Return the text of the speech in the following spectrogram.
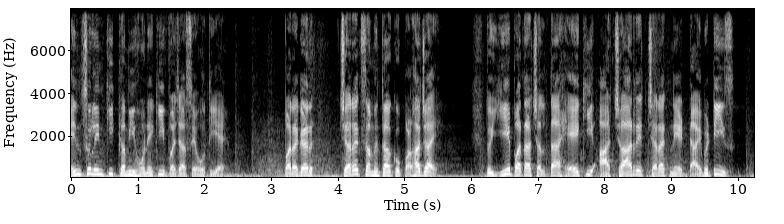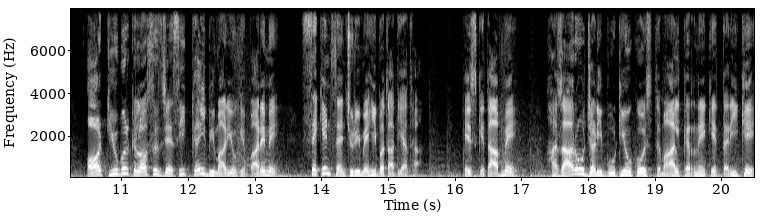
इंसुलिन की कमी होने की वजह से होती है। पर अगर चरक संहिता को पढ़ा जाए तो यह पता चलता है कि आचार्य चरक ने डायबिटीज़ और ट्यूबरकुलोसिस जैसी कई बीमारियों के बारे में सेकेंड सेंचुरी में ही बता दिया था। इस किताब में हज़ारों जड़ी बूटियों को इस्तेमाल करने के तरीके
